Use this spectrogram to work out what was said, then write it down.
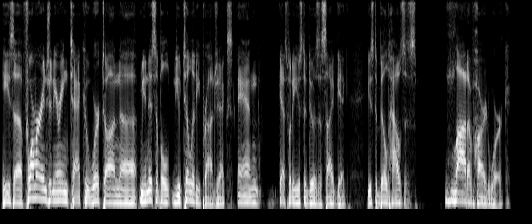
He's a former engineering tech who worked on uh, municipal utility projects. And guess what he used to do as a side gig? He used to build houses. Lot of hard work.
